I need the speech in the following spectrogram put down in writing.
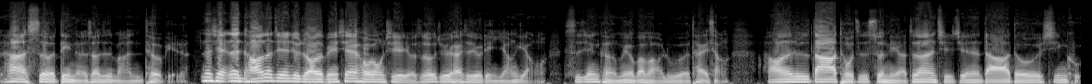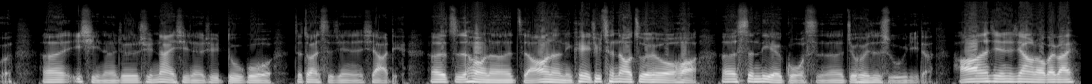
它的设定呢，算是蛮特别的。那先，那好，那今天就到这边。现在喉咙其实有时候觉得还是有点痒痒哦，时间可能没有办法录得太长。好，那就是大家投资顺利啊。这段期间呢，大家都辛苦了。呃，一起呢，就是去耐心的去度过这段时间的下跌。呃，之后呢，只要呢你可以去撑到最后的话，呃，胜利的果实呢就会是属于你的。好，那今天就这样喽，拜拜。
